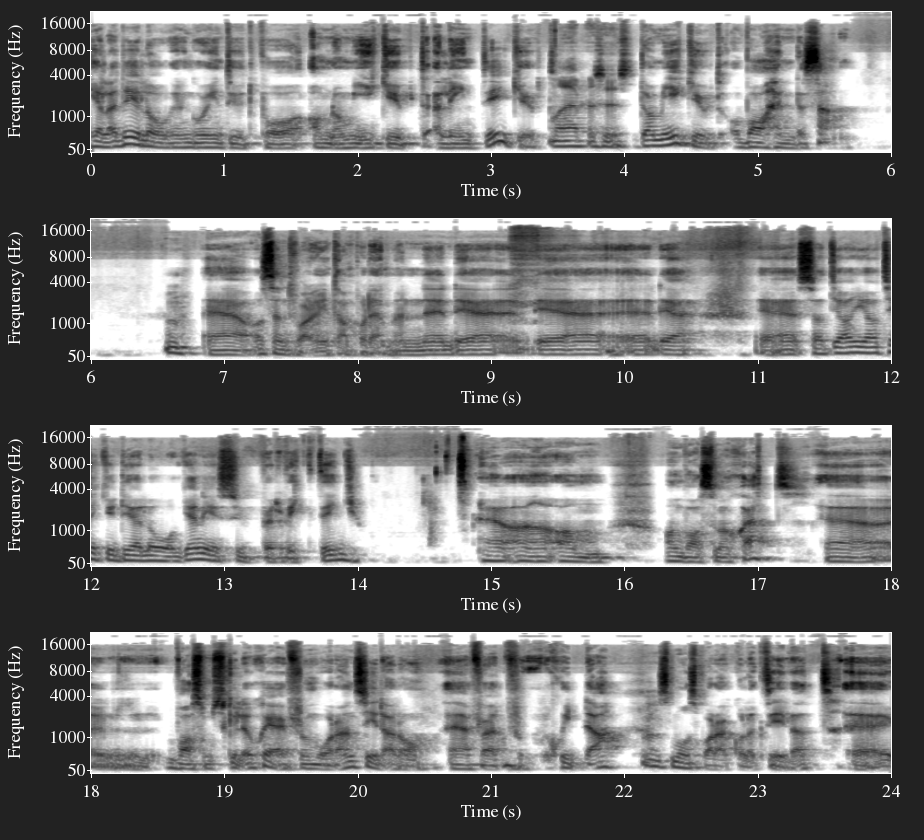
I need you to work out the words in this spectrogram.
hela dialogen går inte ut på om de gick ut eller inte gick ut. Nej, precis. De gick ut och vad hände sen? Mm. Eh, och sen svarade inte han på det. Men eh, det, det, eh, det, eh, så att jag, jag tycker dialogen är superviktig. Eh, om, om vad som har skett. Eh, vad som skulle ske från vår sida då, eh, för att skydda mm. småspararkollektivet eh,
